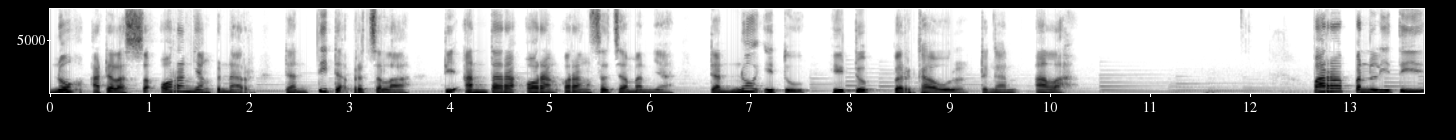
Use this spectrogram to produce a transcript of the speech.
Nuh adalah seorang yang benar dan tidak bercela di antara orang-orang sejamannya, dan Nuh itu hidup bergaul dengan Allah. Para peneliti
